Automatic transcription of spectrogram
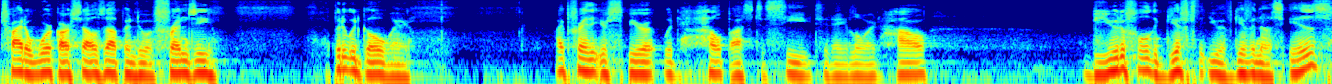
try to work ourselves up into a frenzy, but it would go away. I pray that your Spirit would help us to see today, Lord, how beautiful the gift that you have given us is,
